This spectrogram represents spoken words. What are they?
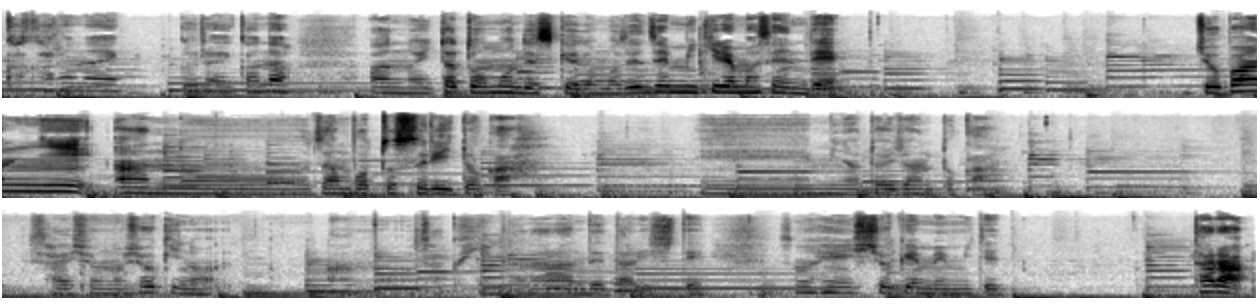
かからないぐらいかなあのいたと思うんですけども全然見切れませんで。序盤にあのザンボット3とか、えー、ミノトリドンとか最初の初期のあの作品が並んでたりしてその辺一生懸命見てたら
